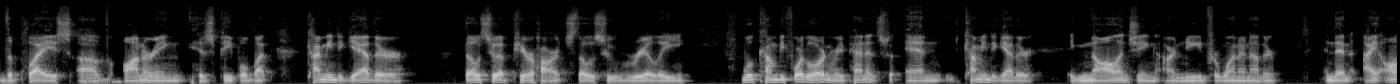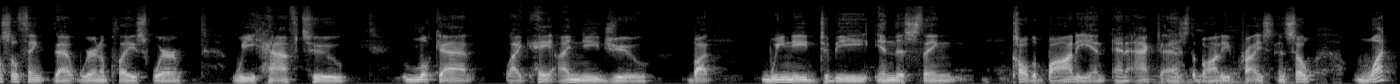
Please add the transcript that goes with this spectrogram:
the place of honoring his people, but coming together, those who have pure hearts, those who really will come before the Lord in repentance and coming together, acknowledging our need for one another. And then I also think that we're in a place where we have to look at, like, hey, I need you, but we need to be in this thing called a body and, and act as the body of Christ. And so, what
